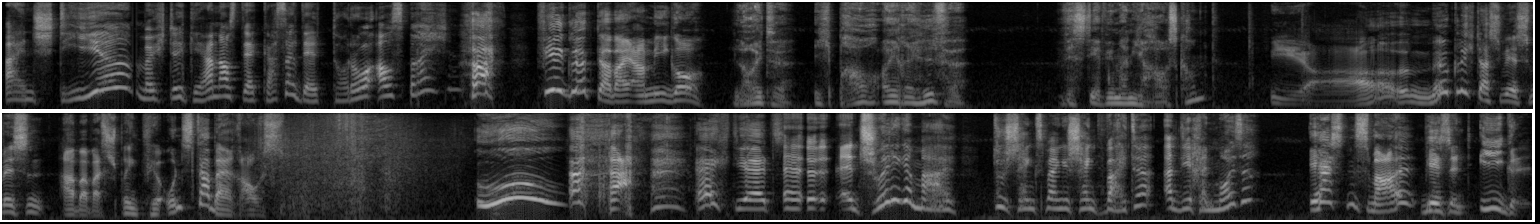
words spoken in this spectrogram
Ein Stier möchte gern aus der Casa del Toro ausbrechen? Ha! Viel Glück dabei, Amigo. Leute, ich brauche eure Hilfe. Wisst ihr, wie man hier rauskommt? Ja, möglich, dass wir es wissen. Aber was springt für uns dabei raus? Uh! Echt jetzt? Äh, äh, entschuldige mal. Du schenkst mein Geschenk weiter an die Rennmäuse? Erstens mal, wir sind Igel.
